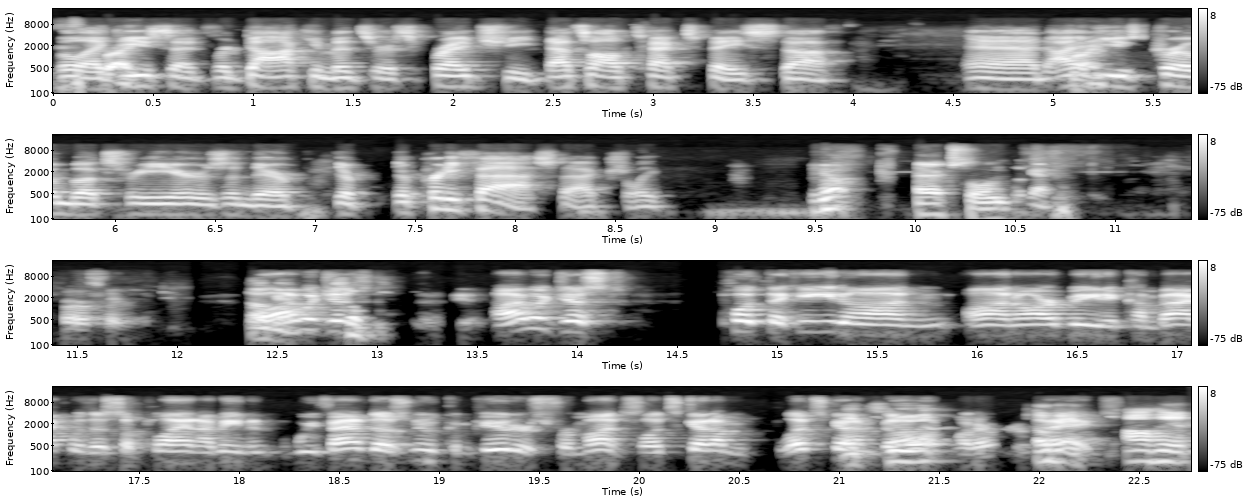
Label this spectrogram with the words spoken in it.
But like Right. you said, for documents or a spreadsheet, that's all text-based stuff. And I've Right. used Chromebooks for years, and they're they're they're pretty fast, actually. Yep. Excellent. Perfect. Well, I Okay, would so- just, I would just put the heat on, on RB to come back with us a plan. I mean, we've had those new computers for months. Let's get them, let's get them Let's do going, whatever it Okay, takes. I'll hit.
